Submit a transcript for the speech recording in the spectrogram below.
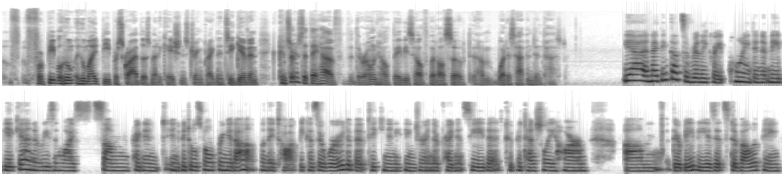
f- for people who, who might be prescribed those medications during pregnancy, given concerns that they have their own health, baby's health, but also um, what has happened in past. Yeah, and I think that's a really great point, and it may be again a reason why some pregnant individuals don't bring it up when they talk because they're worried about taking anything during their pregnancy that could potentially harm um, their baby as it's developing.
